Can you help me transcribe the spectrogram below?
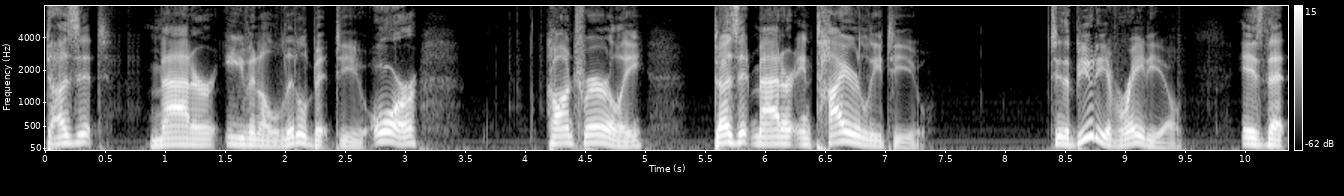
Does it matter even a little bit to you? Or, contrarily, does it matter entirely to you? See, the beauty of radio is that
